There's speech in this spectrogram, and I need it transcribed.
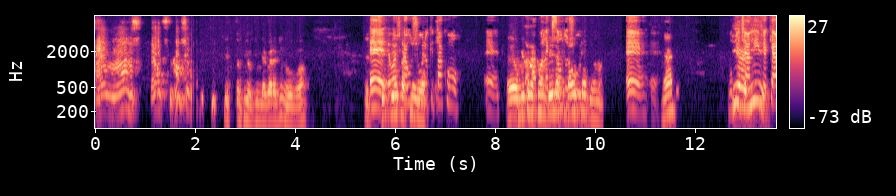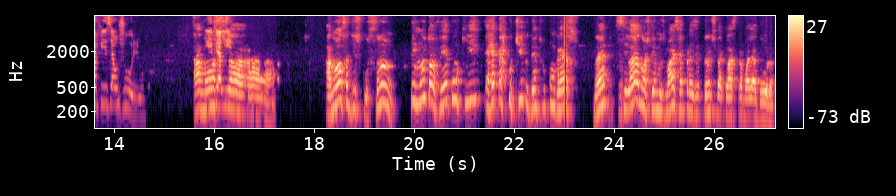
reuniões, elas vão ser. Estou me ouvindo agora de novo, ó. É, eu acho que é o Júlio que está com. É, é, o microfone dele é que dá Júlio. o problema. É, é. Né? Vou pedir aí, a Lívia que avise ao Júlio. A nossa, a, a nossa discussão tem muito a ver com o que é repercutido dentro do Congresso. Né? Se lá nós temos mais representantes da classe trabalhadora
